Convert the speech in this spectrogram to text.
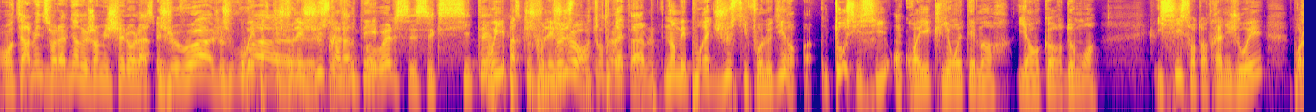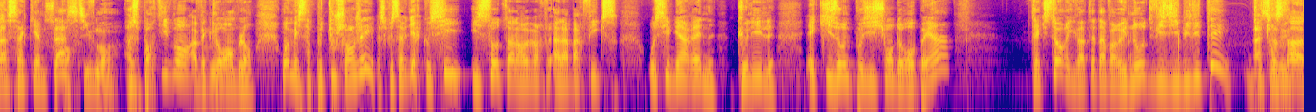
On termine sur l'avenir de Jean-Michel Aulas. Je vois, je, vois, oui, parce que je voulais juste Stéphane rajouter. Powell s'exciter. Oui, parce que je voulais juste. table. Non, mais pour être juste, il faut le dire. Tous ici, on croyait que Lyon était mort il y a encore deux mois. Ici, ils sont en train de jouer pour la cinquième place. Sportivement. Ah, sportivement, avec Laurent Blanc. Ouais, mais ça peut tout changer, parce que ça veut dire que si ils sautent à la, barre fixe, aussi bien Rennes que Lille, et qu'ils ont une position d'européen, Textor, il va peut-être avoir une autre visibilité. Ah, ce sera,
